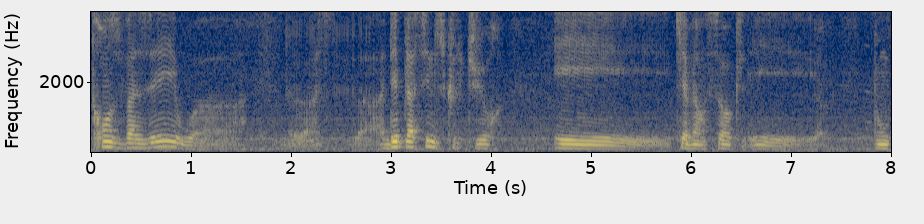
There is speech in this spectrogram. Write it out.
transvaser ou à, déplacer une sculpture et qui avait un socle. Et donc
